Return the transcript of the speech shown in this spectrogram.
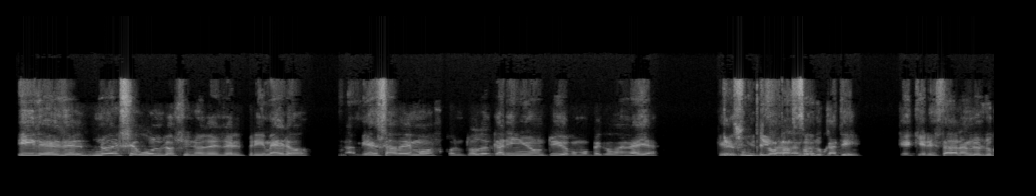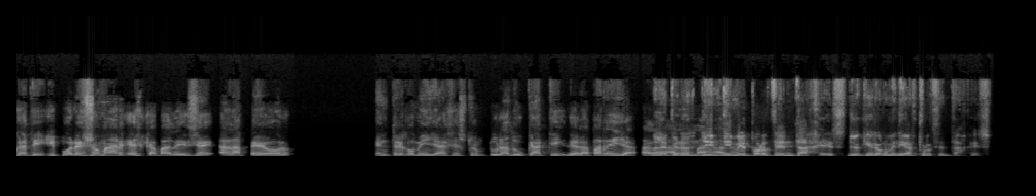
Y desde el, no el segundo, sino desde el primero, también sabemos, con todo el cariño de un tío como Peco Banaya, que, es un pilotazo. Está ganando Ducati, que quien está ganando es Ducati, y por eso Mark es capaz de irse a la peor, entre comillas, estructura Ducati de la parrilla. vale, pero dime porcentajes. Yo quiero que me digas porcentajes.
